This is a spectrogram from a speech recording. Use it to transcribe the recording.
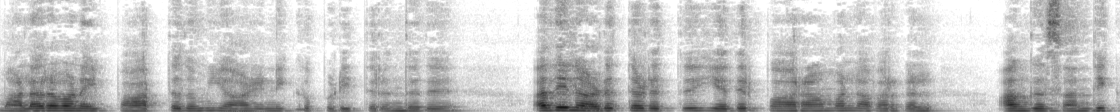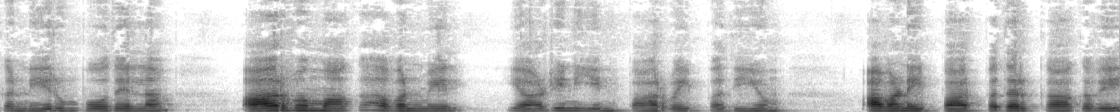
மலரவனை பார்த்ததும் யாழினிக்கு பிடித்திருந்தது. அதில் அடுத்தடுத்து எதிர்பாராமல் அவர்கள் அங்கு சந்திக்க நேரும் போதெல்லாம் ஆர்வமாக அவன் மேல் யாழினியின் பார்வை பதியும். அவனை பார்ப்பதற்காகவே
